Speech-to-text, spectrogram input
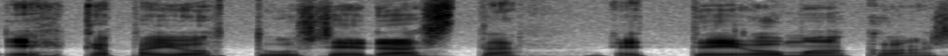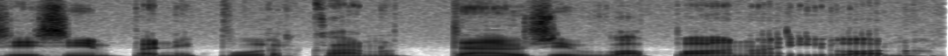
Ehkäpä johtuu sedästä, ettei omakaan sisimpäni purkaannut täysin vapaana ilona.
